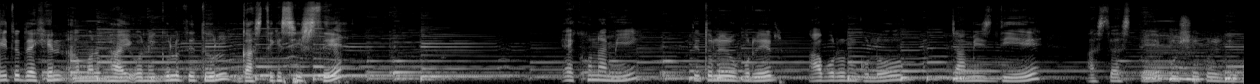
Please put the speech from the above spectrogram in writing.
এই তো দেখেন আমার ভাই অনেকগুলো তেঁতুল গাছ থেকে ছিঁড়ছে। এখন আমি তেঁতুলের উপরের আবরণগুলো চামিচ দিয়ে আস্তে আস্তে পরিষ্কার করে নিব।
